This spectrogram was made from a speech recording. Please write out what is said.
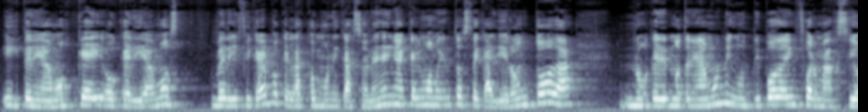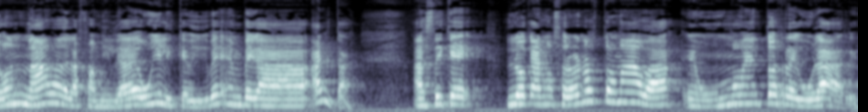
y teníamos que, o queríamos verificar porque las comunicaciones en aquel momento se cayeron todas. No, no teníamos ningún tipo de información, nada de la familia de Willy que vive en Vega Alta. Así que lo que a nosotros nos tomaba en un momento regular,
